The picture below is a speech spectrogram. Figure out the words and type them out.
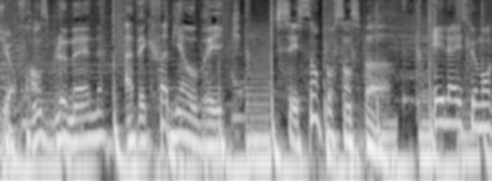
Sur France Bleu Maine, avec Fabien Aubric, c'est 100% sport. Et Le Mans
